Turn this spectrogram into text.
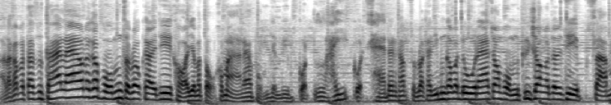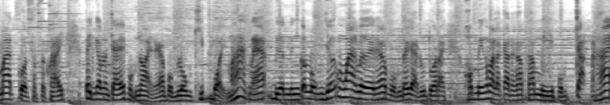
เอาละครับมาตาสุดท้ายแล้วนะครับผมสำหรับใครที่ขอยามาโตะเข้ามานะครับผมอย่าลืมกดไลค์กดแชร์ด้วยนะครับสำหรับใครที่เพิ่งเข้ามาดูนะ ช่องผมคือช่องอัลเทอร์เนทีฟสามารถกด subscribe เป็นกำลังใจให้ผมหน่อยนะครับผมลงคลิปบ่อยมากนะ เดือนหนึ่งก็ลงเยอะมากๆเลยนะครับผมถ้าอยากดูตัวอะไรคอมเมนต์เข้ามาล้วกันนะครับถ้ามีผมจัดให้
